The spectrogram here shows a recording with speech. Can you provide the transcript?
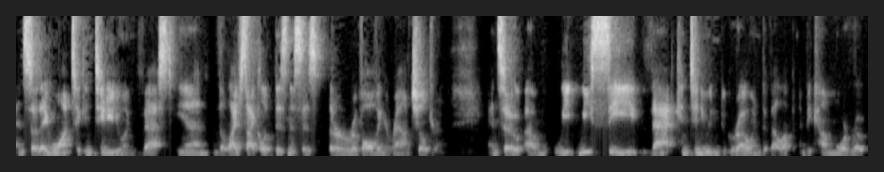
And so they want to continue to invest in the life cycle of businesses that are revolving around children. And so um, we, we see that continuing to grow and develop and become more ro-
